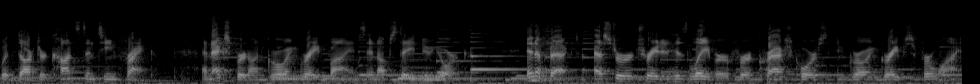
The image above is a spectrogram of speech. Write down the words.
with Dr. Konstantin Frank, an expert on growing grapevines in upstate New York. In effect, Esterer traded his labor for a crash course in growing grapes for wine.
